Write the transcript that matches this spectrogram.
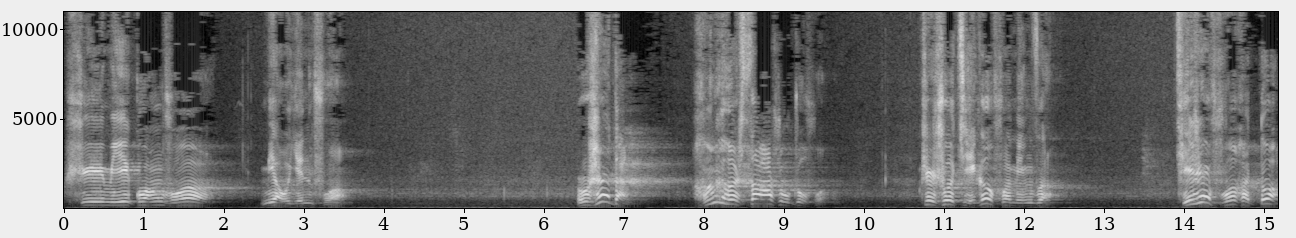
须弥光佛。妙音佛、如是等恒河沙数诸佛，只说几个佛名字。其实佛很多，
